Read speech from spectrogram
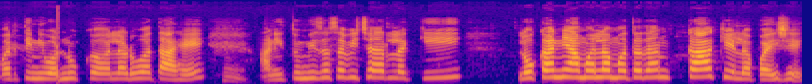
वरती निवडणूक लढवत आहे. आणि तुम्ही जसं विचारलं की लोकांनी आम्हाला मतदान का केलं पाहिजे.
